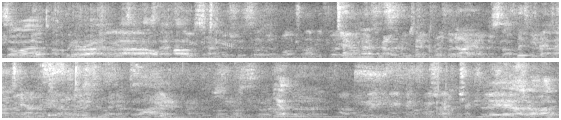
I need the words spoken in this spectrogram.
So I, I put it Alright, uh, I'll pass to you. No, flip you back to the town. Yep. Yeah, I don't, I,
